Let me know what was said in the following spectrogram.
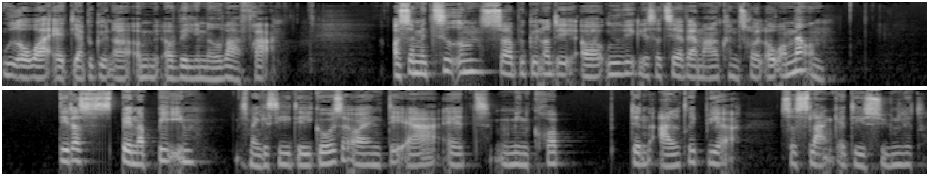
udover at jeg begynder at, at vælge madvarer fra. Og så med tiden, så begynder det at udvikle sig til at være meget kontrol over maden. Det, der spænder ben, hvis man kan sige det i gåseøjen, det er, at min krop, den aldrig bliver så slank, at det er synligt.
